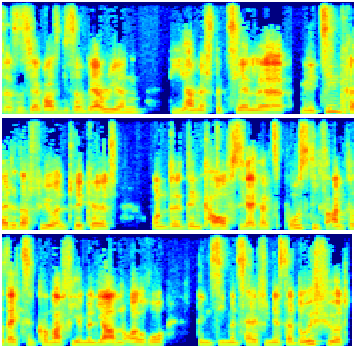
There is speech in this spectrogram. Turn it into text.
das ist ja quasi dieser Varian. Die haben ja spezielle Medizingeräte dafür entwickelt und den Kauf sich eigentlich als positiv an für 16,4 Milliarden Euro, den Siemens Healthineers da durchführt.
